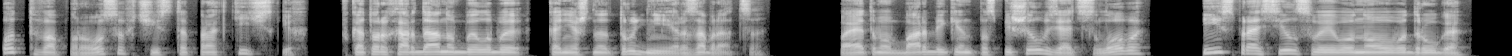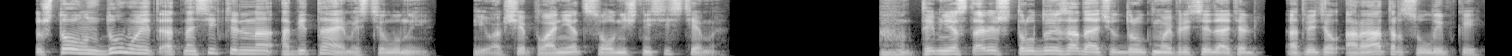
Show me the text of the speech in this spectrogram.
от вопросов чисто практических, в которых Ардану было бы, конечно, труднее разобраться. Поэтому Барбикин поспешил взять слово и спросил своего нового друга, что он думает относительно обитаемости Луны и вообще планет Солнечной системы. «Ты мне ставишь трудную задачу, друг мой председатель», — ответил оратор с улыбкой.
